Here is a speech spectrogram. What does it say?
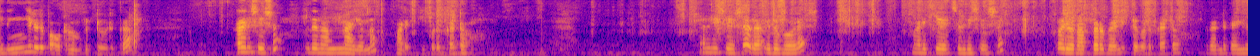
ഏതെങ്കിലും ഒരു പൗഡർ നമുക്ക് ഇട്ട് കൊടുക്കുക അതിനുശേഷം ഇത് നന്നായി ഒന്ന് മടക്കി കൊടുക്കുക കേട്ടോ. അതിനുശേഷം അതാ ഇതുപോലെ മടക്കി വെച്ചതിന് ശേഷം ഒരു റബ്ബർ ബാൻഡ് ഇട്ട് കൊടുക്കുക കേട്ടോ. രണ്ട് കയ്യിൽ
